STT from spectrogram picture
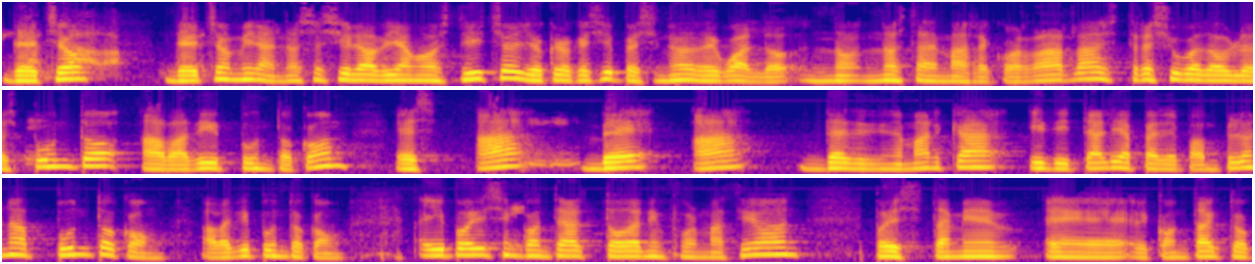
De hecho, de hecho, mira, no sé si lo habíamos dicho, yo creo que sí, pero si no, da igual, lo- no, no está de más recordarlas. www.abadid.com es A, B, A, D de Dinamarca y de Italia, Pamplona.com, abadid.com. Ahí podéis encontrar toda la información, podéis también eh, el contacto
